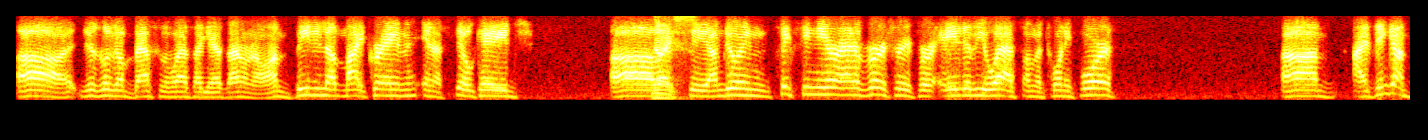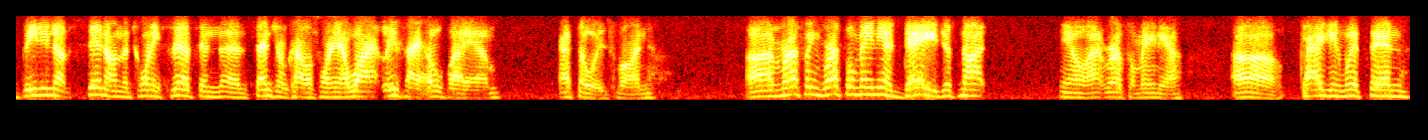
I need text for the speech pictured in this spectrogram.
Uh, just look up Best of the West, I guess. I don't know. I'm beating up Mike Crane in a steel cage. Uh, Nice. Let's see. I'm doing 16 year anniversary for AWS on the 24th. Um, I think I'm beating up Sin on the 25th in uh, Central California. Well, at least I hope I am. That's always fun. Uh, I'm wrestling WrestleMania Day, just not, you know, at WrestleMania. Uh, tagging with Sin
